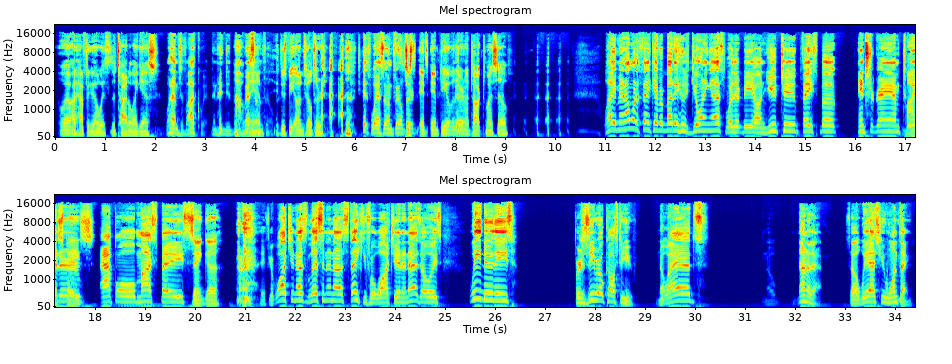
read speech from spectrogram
Well, I'd have to go with the title, I guess. What happens if I quit? Then it just be Oh Wes man, Unfiltered. it'd just be unfiltered. just Wes Unfiltered. just it's empty over there, and I talk to myself. Well, hey, man, I want to thank everybody who's joining us, whether it be on YouTube, Facebook, Instagram, Twitter, MySpace. Apple, MySpace. Xanga. if you're watching us, listening to us, thank you for watching. And as always, we do these for zero cost to you. No ads, no, none of that. So we ask you one thing.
